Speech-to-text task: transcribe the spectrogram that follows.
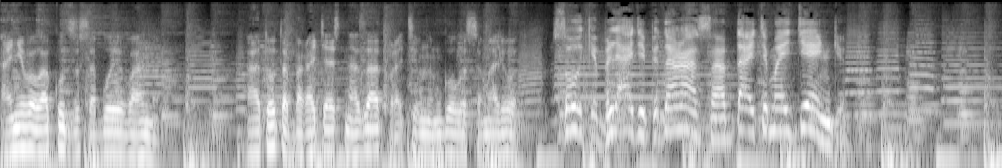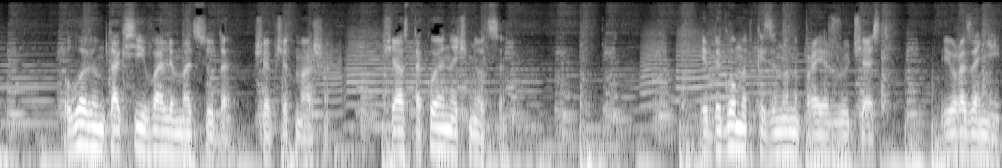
Они волокут за собой Ивана. А тот, оборотясь назад, противным голосом орет. «Суки, бляди, пидорасы, отдайте мои деньги!» «Ловим такси и валим отсюда», — шепчет Маша. «Сейчас такое начнется». И бегом от казино на проезжую часть. Юра за ней.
